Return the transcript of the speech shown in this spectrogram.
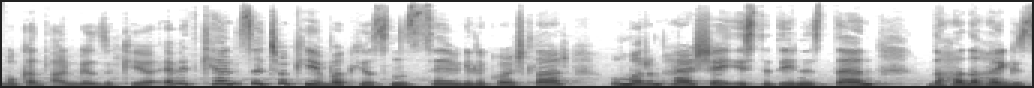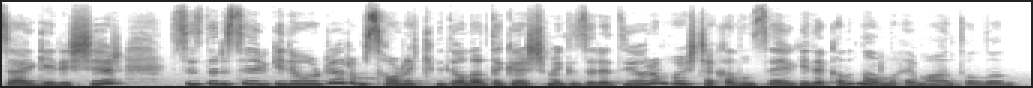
bu kadar gözüküyor. Evet, kendinize çok iyi bakıyorsunuz sevgili Koçlar. Umarım her şey istediğinizden daha daha güzel gelişir. Sizleri sevgiyle uğurluyorum. Sonraki videolarda görüşmek üzere diyorum. Hoşça kalın, sevgiyle kalın. Allah'a emanet olun.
